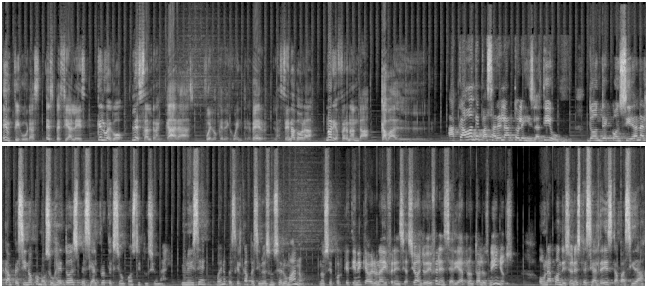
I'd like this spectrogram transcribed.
en figuras especiales que luego les saldrán caras, fue lo que dejó entrever la senadora María Fernanda Cabal. Acaban de pasar el acto legislativo, donde consideran al campesino como sujeto de especial protección constitucional. Y uno dice, bueno, pues que el campesino es un ser humano, no sé por qué tiene que haber una diferenciación, yo diferenciaría de pronto a los niños o una condición especial de discapacidad,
